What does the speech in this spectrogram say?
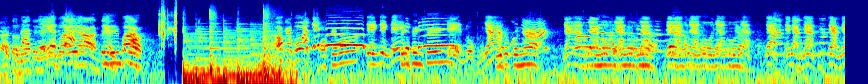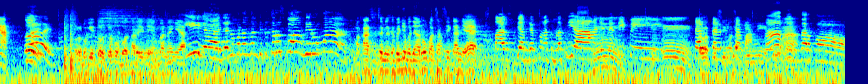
Satu, dua, tiga. Oke, Bu. Oke, Pak. Ding, ding, ding. Ting ting ting. Hidup punya. Kalau begitu cukup buat hari ini, Mbak Neng ya. Iya, jangan lupa nonton kita terus Kong di rumah. Makasih sampai jumpa jangan lupa saksikan ya. Pas setiap jam setengah sebelas siang di Hmm. Net TV. Hmm, Tel televisi televisi masa apa? kini. Ah, Ah. pintar Kong.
